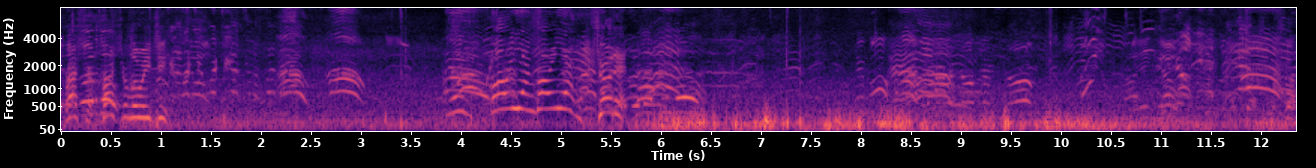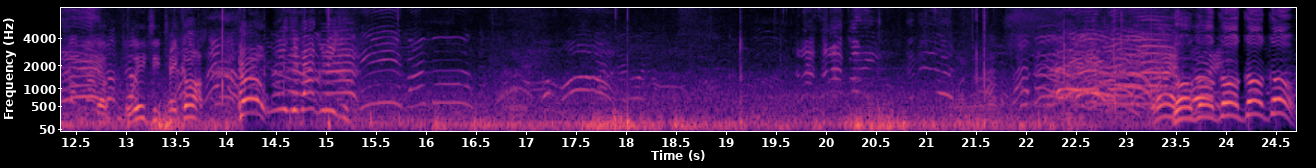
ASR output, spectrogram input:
Pressure, pressure, Luigi. Go, Ian, go, Ian. Shoot it. Let's go. Luigi, take off. Go. Luigi, back, Luigi. Go, go, go, go, go!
